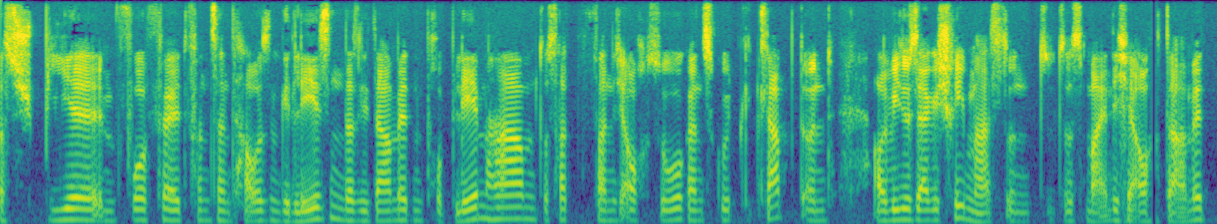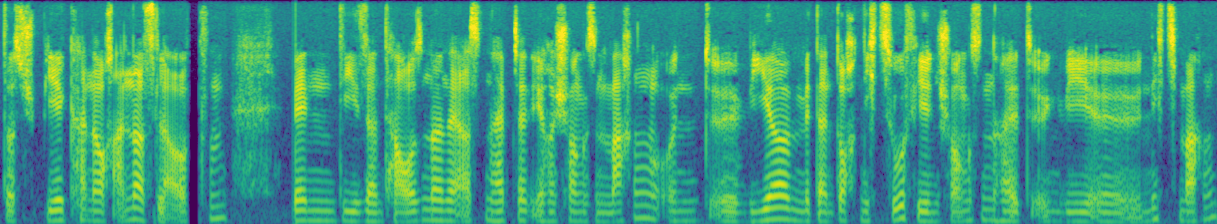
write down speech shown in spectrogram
das Spiel im Vorfeld von Sandhausen gelesen, dass sie damit ein Problem haben. Das hat, fand ich auch so ganz gut geklappt. Und, aber wie du es ja geschrieben hast, und das meine ich ja auch damit, das Spiel kann auch anders laufen, wenn die Sandhausener in der ersten Halbzeit ihre Chancen machen und äh, wir mit dann doch nicht so vielen Chancen halt irgendwie äh, nichts machen.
